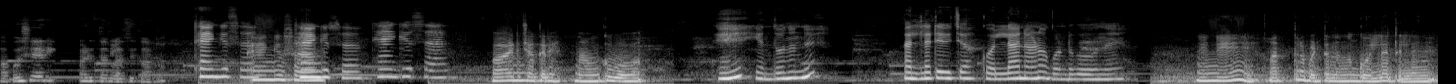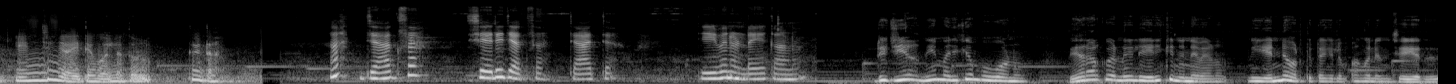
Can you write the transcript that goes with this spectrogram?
അപ്പോൾ ശരി അടുത്ത ക്ലാസ്സിൽ കാണാം. Thank you sir thank you sir thank you sir thank you sir വാടി ചക്കരെ നമുക്ക് പോവാം. ഏ എന്തോന്നെ നല്ല ടീച്ചർ കൊല്ലാനാണോ കൊണ്ടുപോകുന്നത് നിന്നെ അത്ര പെട്ടെന്നൊന്നും കൊല്ലത്തില്ല. ഇഞ്ചി ആയിട്ടേ കൊല്ലത്തുള്ളൂ. കേട്ടാ? ജാക്സ ശരി ജാക്സ ടാറ്റ. ജീവനുണ്ടെങ്കിൽ കാണാം. ജിയ നീ മരിക്കാൻ പോവാണോ? വേറെ ആർക്കും എണ്ണയിൽ എനിക്ക് നിന്നെ വേണം. നീ എന്നെ ഓർത്തിട്ടെങ്കിലും അങ്ങനെയൊന്നും ചെയ്യരുത്.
